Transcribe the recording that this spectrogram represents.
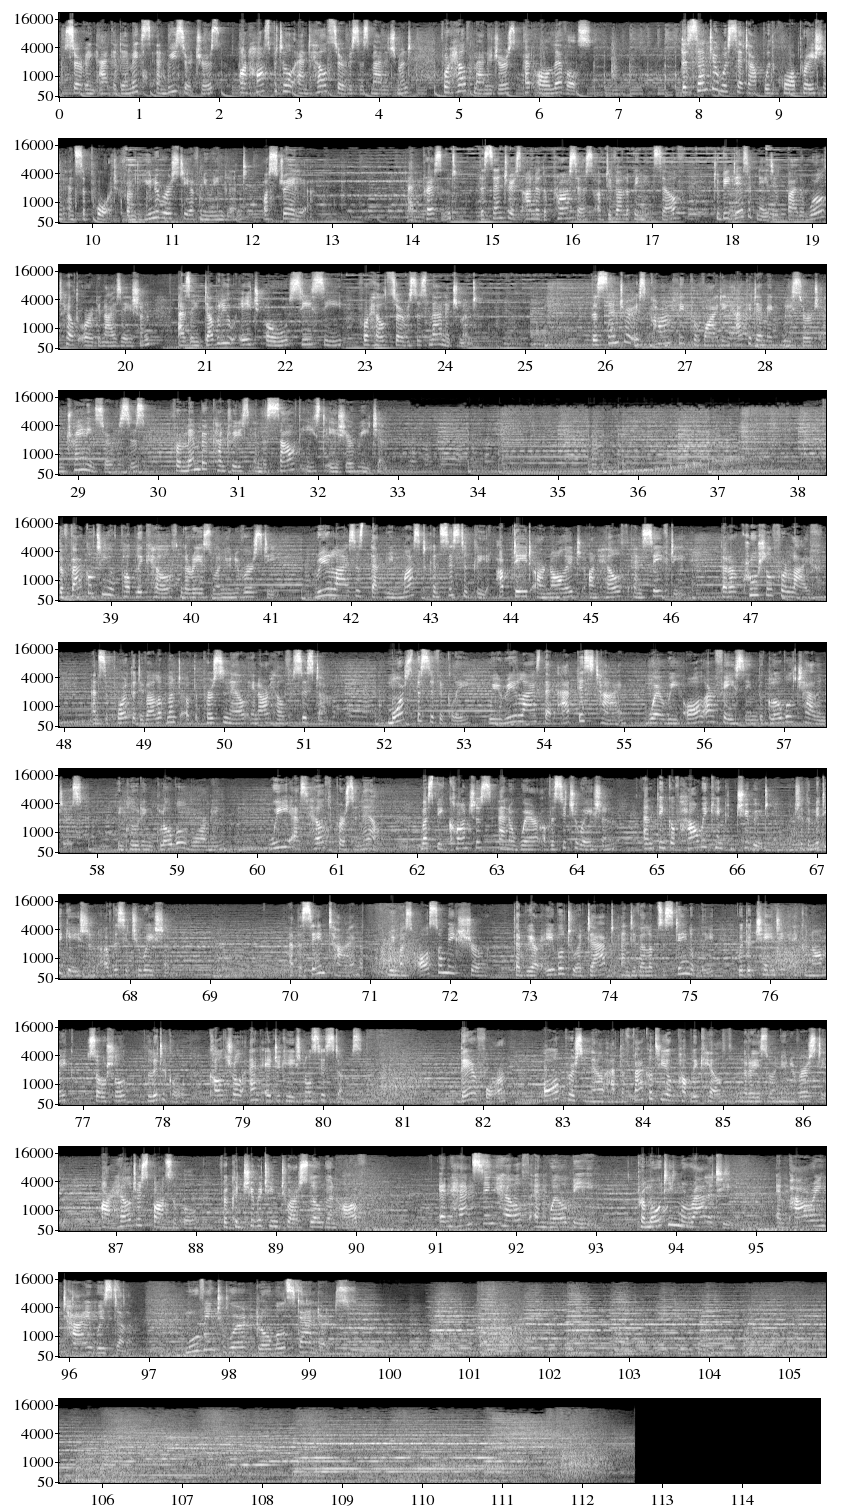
serving academics and researchers on hospital and health services management for health managers at all levels. The center was set up with cooperation and support from the University of New England, Australia. At present, the center is under the process of developing itself to be designated by the World Health Organization as a WHO CC for Health Services Management. The center is currently providing academic research and training services for member countries in the Southeast Asia region. The Faculty of Public Health, Naresuan University realizes that we must consistently update our knowledge on health and safety that are crucial for life and support the development of the personnel in our health system. More specifically, we realize that at this time, where we all are facing the global challenges, including global warming, we as health personnel must be conscious and aware of the situation and think of how we can contribute to the mitigation of the situation. At the same time, we must also make sure that we are able to adapt and develop sustainably with the changing economic, social, political, cultural, and educational systems. Therefore, all personnel at the Faculty of Public Health, Naresuan University, are held responsible for contributing to our slogan of Enhancing Health and Well-being, Promoting Morality, Empowering Thai Wisdom, Moving Toward Global Standards.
